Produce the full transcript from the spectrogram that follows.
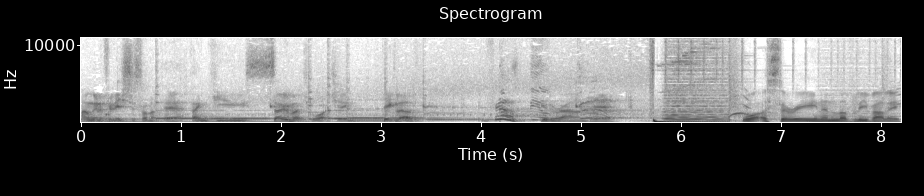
I'm gonna finish this one up here. Thank you so much for watching. Big love. It feels good around here. What a serene and lovely valley.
